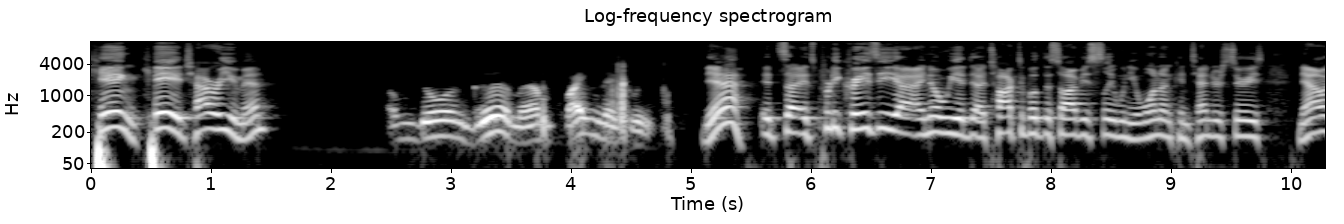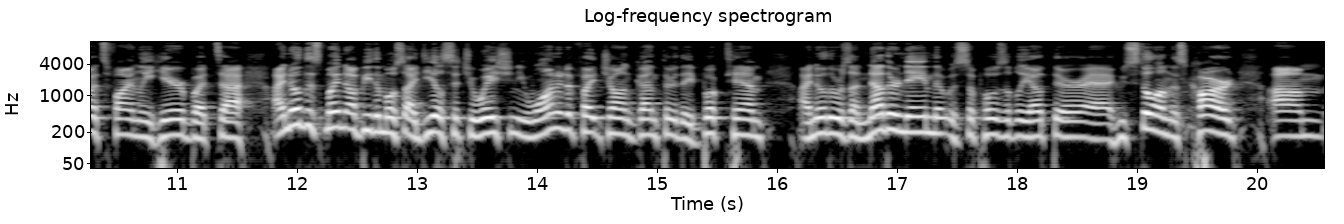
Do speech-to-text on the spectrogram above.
King Cage, how are you, man? I'm doing good, man. I'm fighting next week. Yeah, it's uh, it's pretty crazy. I know we had uh, talked about this obviously when you won on Contender Series. Now it's finally here, but uh, I know this might not be the most ideal situation. You wanted to fight John Gunther, they booked him. I know there was another name that was supposedly out there uh, who's still on this card. Um,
